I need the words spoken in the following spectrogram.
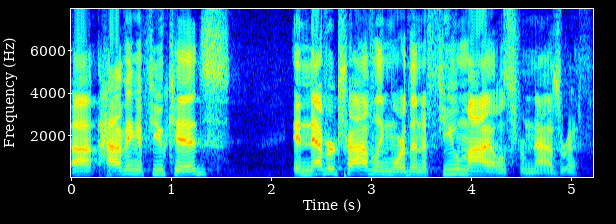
uh, having a few kids, and never traveling more than a few miles from Nazareth.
